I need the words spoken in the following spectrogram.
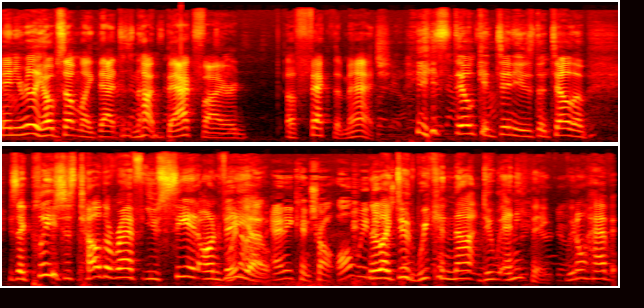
Man, you really hope something like that does not backfire and affect the match. He still continues to tell them. He's like, please just tell the ref you see it on We don't video. have any control. All we They're like, dude, we cannot do anything. We don't have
